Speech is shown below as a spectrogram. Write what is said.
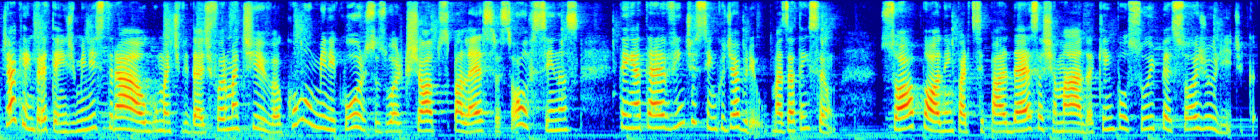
Já quem pretende ministrar alguma atividade formativa, como minicursos, workshops, palestras ou oficinas, tem até 25 de abril, mas atenção, só podem participar dessa chamada quem possui pessoa jurídica.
